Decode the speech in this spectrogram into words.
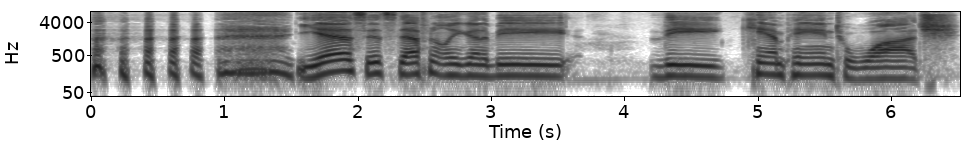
yes, it's definitely going to be the campaign to watch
